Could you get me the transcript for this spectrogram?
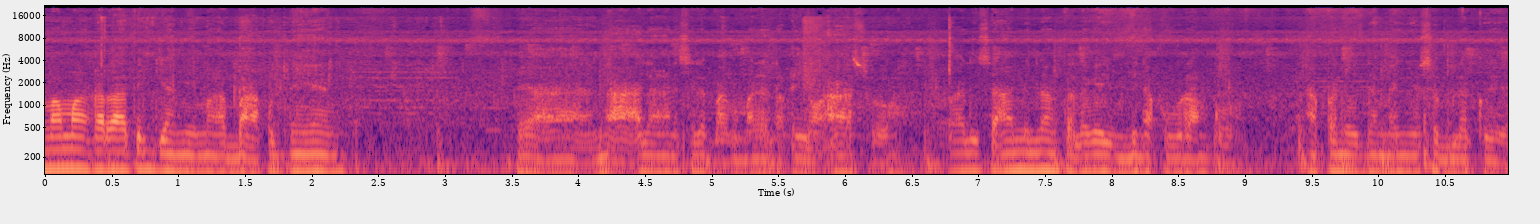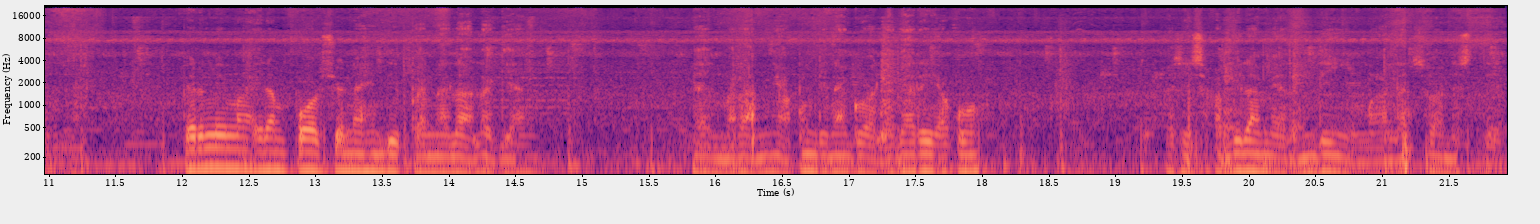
mga mga karatig dyan, may mga bakod na yan. Kaya naaalangan na sila bago malalaki yung aso. Bali sa amin lang talaga yung binakurang ko. Napanood naman nyo sa vlog ko yun. Pero may mga ilang portion na hindi pa nalalagyan. Dahil marami nga akong ginagawa. Lagari ako. Kasi sa kabila meron din yung mga lansones din.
